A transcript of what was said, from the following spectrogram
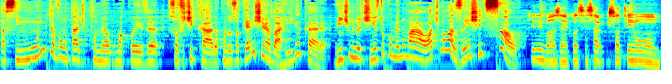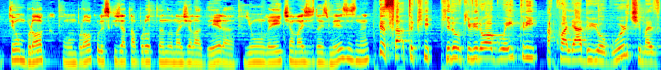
assim, muita vontade de comer alguma coisa sofisticada, ou quando eu só quero encher minha barriga, cara, 20 minutinhos tô comendo uma ótima lasanha cheia de sal. Que negócio, né? Que você sabe que só tem um, tem um, bró um brócolis que já tá brotando na geladeira e um leite há mais de dois meses, né? Exato, que, que, que virou algo entre a coalhada e o iogurte, mas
